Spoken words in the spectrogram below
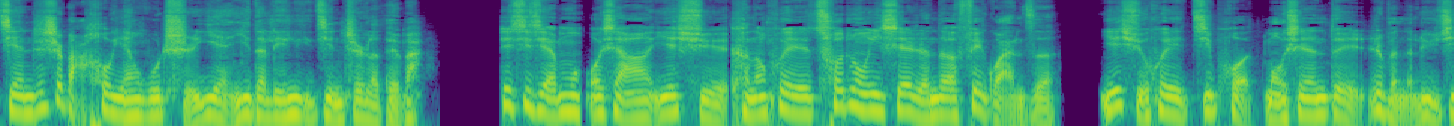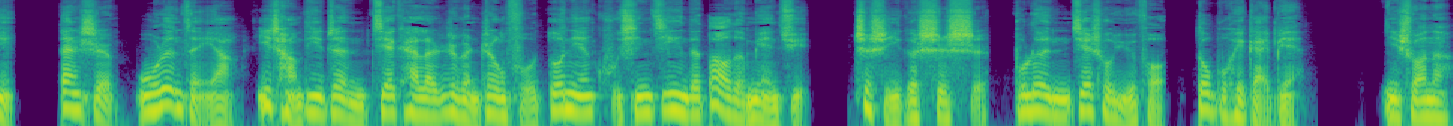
简直是把厚颜无耻演绎的淋漓尽致了，对吧？这期节目，我想也许可能会戳中一些人的肺管子，也许会击破某些人对日本的滤镜。但是无论怎样，一场地震揭开了日本政府多年苦心经营的道德面具，这是一个事实，不论接受与否都不会改变。你说呢？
